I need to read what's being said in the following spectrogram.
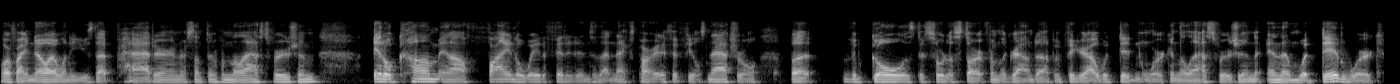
or if I know I want to use that pattern or something from the last version, it'll come and I'll find a way to fit it into that next part if it feels natural. But the goal is to sort of start from the ground up and figure out what didn't work in the last version and then what did work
